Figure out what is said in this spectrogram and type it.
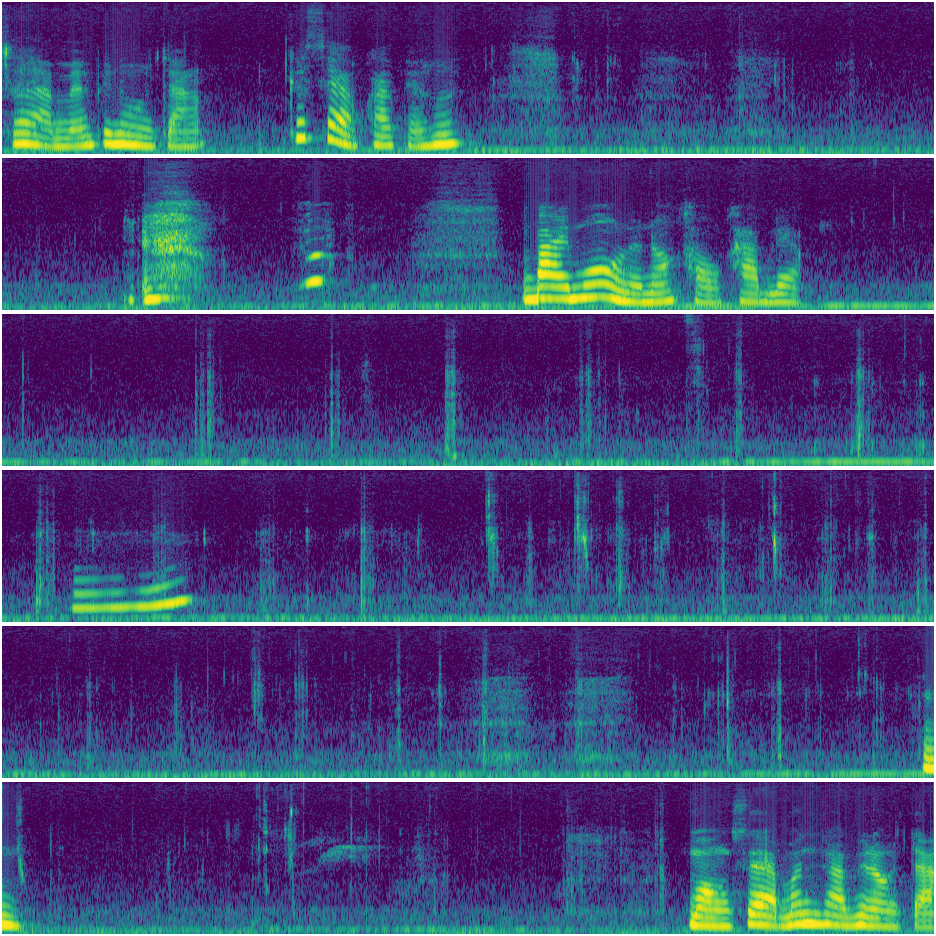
แสบไหมพี่น้องจ๊ะก็แสบค่ะแผลเฮ้ยบ่ายโมงเลยเนาะเขาคาบแรก หมองแสบมันค่ะพี่น้องจ๊ะ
